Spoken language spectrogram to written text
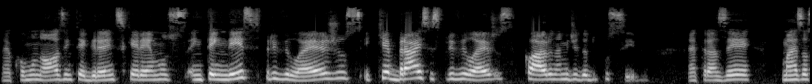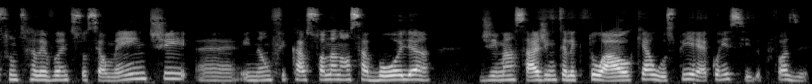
Né, como nós, integrantes, queremos entender esses privilégios e quebrar esses privilégios, claro, na medida do possível. Né, trazer mais assuntos relevantes socialmente é, e não ficar só na nossa bolha de massagem intelectual que a USP é conhecida por fazer.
